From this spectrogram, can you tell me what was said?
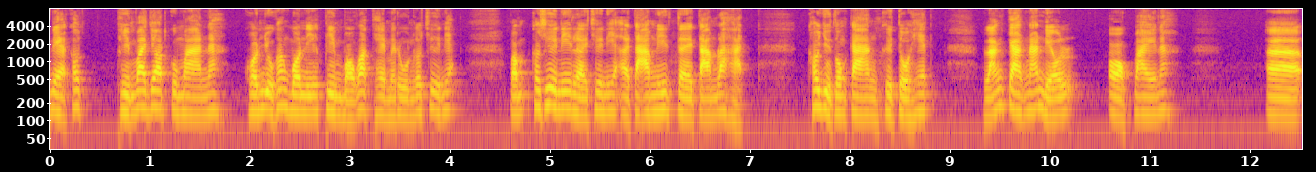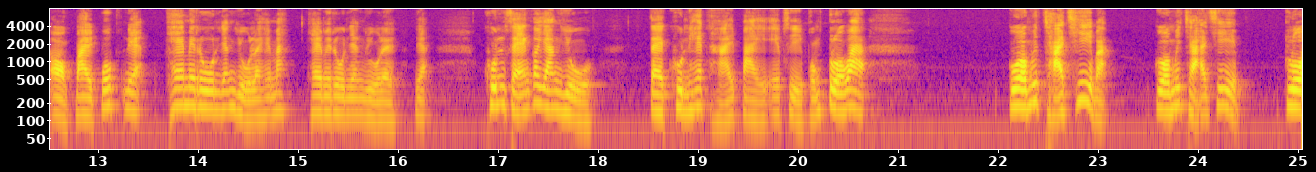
เนี่ยเขาพิมพ์ว่ายอดกุมารนะคนอยู่ข้างบนนี้พิมพ์บอกว่าแคเมรูนเขาชื่อเนี้ยเขาชื่อนี้เลยชื่อนี้เออตามนี้เลยตามรหัสเขาอยู่ตรงกลางคือตัวเฮดหลังจากนั้นเดี๋ยวออกไปนะอ่อออกไปปุ๊บเนี่ยแคเมรูนยังอยู่เลยเห็นไหมแคเมรูนยังอยู่เลยเนี่ยคุณแสงก็ยังอยู่ แต่คุณเฮดหายไป FC ผมกลัวว่า กลัวมิจฉาชีพอะ กลัวมิจฉาชีพ กลัว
